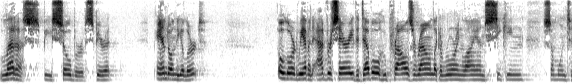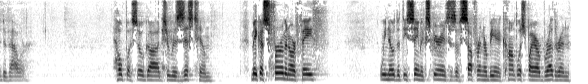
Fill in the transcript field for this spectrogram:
Let us be sober of spirit and on the alert. O Lord, we have an adversary, the devil, who prowls around like a roaring lion seeking someone to devour. Help us, O God, to resist him. Make us firm in our faith. We know that these same experiences of suffering are being accomplished by our brethren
